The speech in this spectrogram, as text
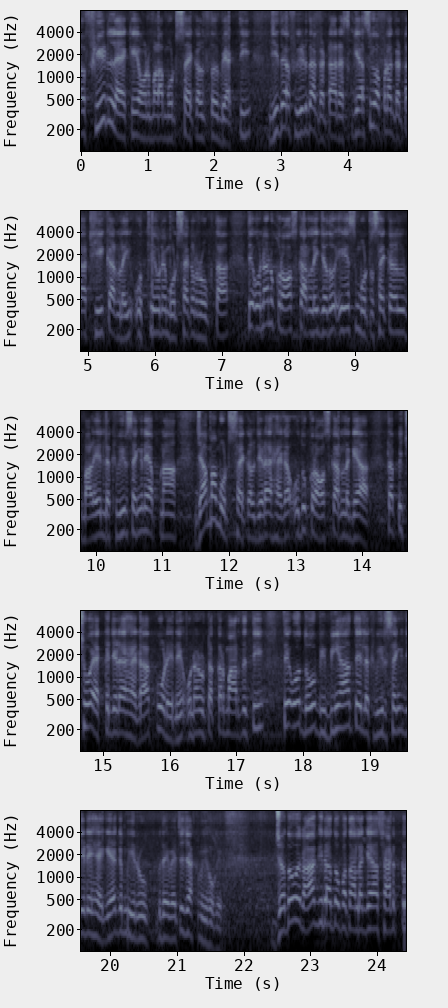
ਫੀਡ ਲੈ ਕੇ ਆਉਣ ਵਾਲਾ ਮੋਟਰਸਾਈਕਲ ਤੋਂ ਵਿਅਕਤੀ, ਜਿਹਦਾ ਫੀਡ ਦਾ ਗੱਟਾ ਰਸ ਗਿਆ ਸੀ, ਉਹ ਆਪਣਾ ਗੱਟਾ ਠੀਕ ਕਰਨ ਲਈ ਉੱਥੇ ਉਹਨੇ ਮੋਟਰਸਾਈਕਲ ਰੋਕਤਾ ਤੇ ਉਹਨਾਂ ਨੂੰ ਕ੍ਰਾਸ ਕਰਨ ਲਈ ਜਦੋਂ ਇਸ ਮੋਟਰਸਾਈਕਲ ਵਾਲੇ ਲਖਵੀਰ ਸਿੰਘ ਨੇ ਆਪਣਾ ਜਾਮਾ ਮੋਟਰਸਾਈਕਲ ਜਿਹੜਾ ਹੈਗਾ ਉਦੋਂ ਕ੍ਰਾਸ ਕਰਨ ਲੱਗਿਆ, ਤਾਂ ਪਿੱਛੋਂ ਇੱਕ ਜਿਹੜਾ ਹੈਗਾ ਘੋੜੇ ਨੇ ਉਹਨਾਂ ਨੂੰ ਟੱਕਰ ਮਾਰ ਦਿੱਤੀ ਤੇ ਉਹ ਦੋ ਬੀਬੀਆਂ ਤੇ ਲਖਵੀਰ ਸਿੰਘ ਜਿਹੜੇ ਹੈਗੇ ਆ ਗੰਭੀਰ ਰੂਪ ਦੇ ਵਿੱਚ ਜ਼ਖਮੀ ਹੋ ਗਏ। ਜਦੋਂ ਰਾਹਗੀਰਾਂ ਤੋਂ ਪਤਾ ਲੱਗਿਆ ਸੜਕ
